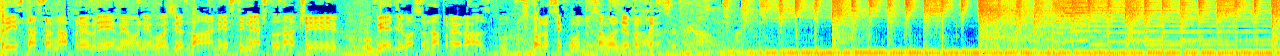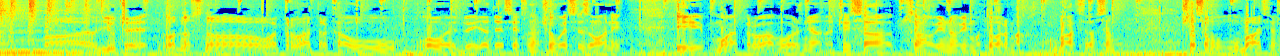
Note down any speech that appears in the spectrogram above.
300 sam napravio vrijeme, on je vozio 12 i nešto, znači ubjedljivo sam napravio razliku, skoro sekundu sam vozio brže. Juče, odnosno ovo je prva trka u ovo je 2010. znači u ovoj sezoni i moja prva vožnja znači sa, sa ovim novim motorima ubacio sam. Što sam ubacio? E,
